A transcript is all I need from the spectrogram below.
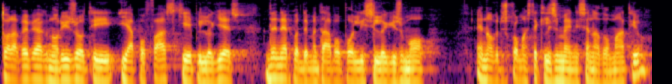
Τώρα βέβαια γνωρίζω ότι οι αποφάσεις και οι επιλογές δεν έρχονται μετά από πολύ συλλογισμό ενώ βρισκόμαστε κλεισμένοι σε ένα δωμάτιο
